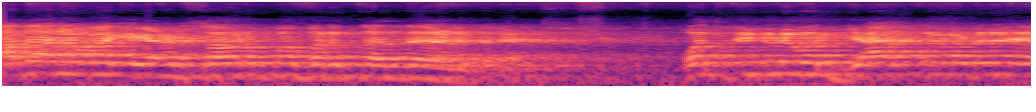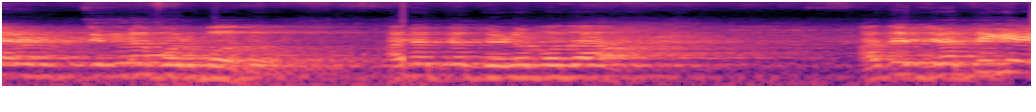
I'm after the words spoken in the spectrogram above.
ಆಧಾರವಾಗಿ ಎರಡು ಸಾವಿರ ರೂಪಾಯಿ ಬರುತ್ತೆ ಅಂತ ಹೇಳಿದ್ರೆ, ಒಂದು ತಿಂಗಳಿಗೆ ಒಂದು ಗ್ಯಾಸ್ ತಗೊಂಡ್ರೆ ಎರಡು ತಿಂಗಳು ಬರ್ಬೋದು. ಅದಕ್ಕೆ ಇಡ್ಬೋದಾ ಅದರ ಜೊತೆಗೆ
